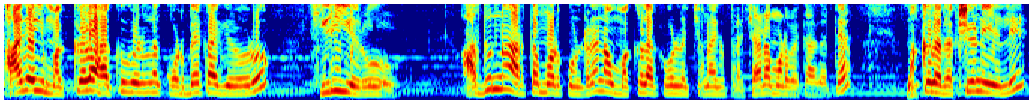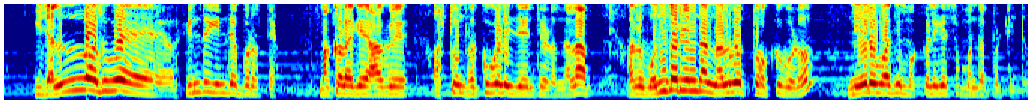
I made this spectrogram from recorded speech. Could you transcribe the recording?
ಹಾಗಾಗಿ ಮಕ್ಕಳ ಹಕ್ಕುಗಳನ್ನ ಕೊಡಬೇಕಾಗಿರೋರು ಹಿರಿಯರು. ಅದನ್ನ ಅರ್ಥ ಮಾಡ್ಕೊಂಡ್ರೆ ನಾವು ಮಕ್ಕಳ ಹಕ್ಕುಗಳನ್ನ ಚೆನ್ನಾಗಿ ಪ್ರಚಾರ ಮಾಡಬೇಕಾಗತ್ತೆ. ಮಕ್ಕಳ ರಕ್ಷಣೆಯಲ್ಲಿ ಇದೆಲ್ಲದೂ ಹಿಂದೆ ಹಿಂದೆ ಬರುತ್ತೆ. ಮಕ್ಕಳಿಗೆ ಹಾಗೆ ಅಷ್ಟೊಂದು ಹಕ್ಕುಗಳಿದೆ ಅಂತ ಹೇಳೋದಲ್ಲ ಅಲ್ಲಿ ಒಂದರಿಂದ ನಲವತ್ತು ಹಕ್ಕುಗಳು ನೇರವಾಗಿ ಮಕ್ಕಳಿಗೆ ಸಂಬಂಧಪಟ್ಟಿದ್ದು.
